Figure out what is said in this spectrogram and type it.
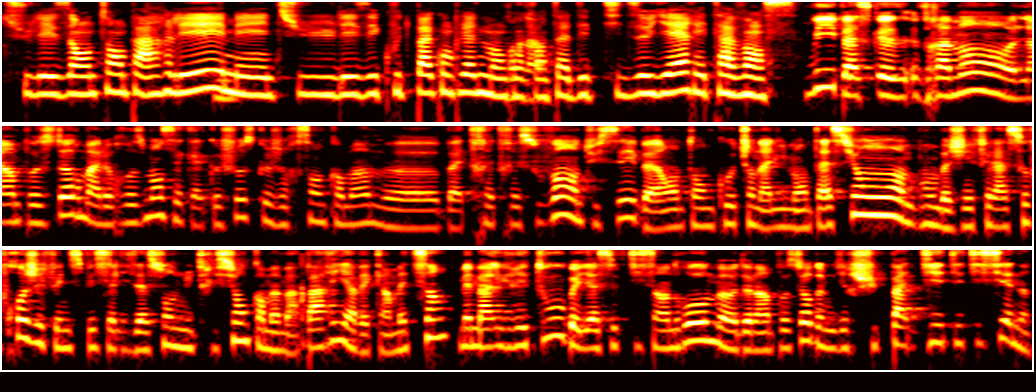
Tu les entends parler, mais tu les écoutes pas complètement. Enfin, tu as des petites œillères et t'avances. Oui, parce que vraiment, l'imposteur, malheureusement, c'est quelque chose que je ressens quand même euh, bah, très très souvent. Tu sais, bah, en tant que coach en alimentation, bon, bah, j'ai fait la sophro, j'ai fait une spécialisation de nutrition quand même à Paris avec un médecin. Mais malgré tout, il y a ce petit syndrome de l'imposteur de me dire je suis pas diététicienne.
